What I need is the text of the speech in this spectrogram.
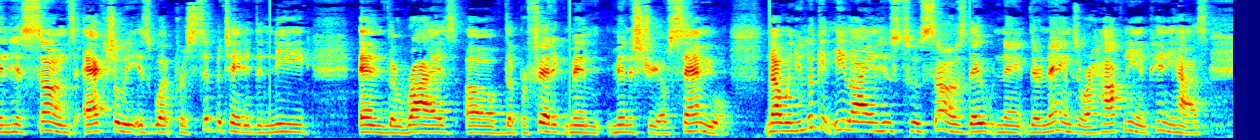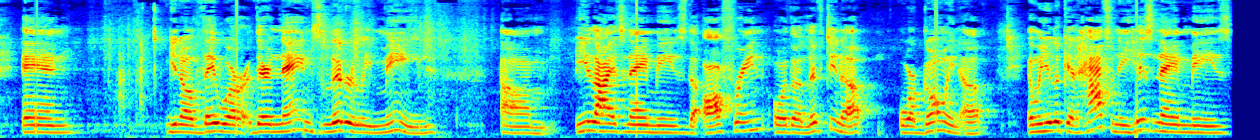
and his sons actually is what precipitated the need and the rise of the prophetic min- ministry of Samuel. Now, when you look at Eli and his two sons, they name their names were Hophni and Phinehas, and you know they were their names literally mean. Um, Eli's name means the offering or the lifting up or going up, and when you look at Hophni, his name means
